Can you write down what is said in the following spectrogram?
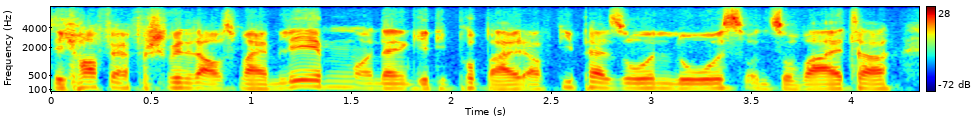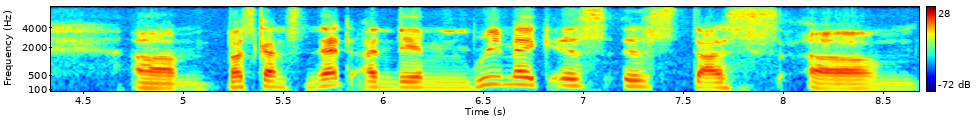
ich hoffe, er verschwindet aus meinem Leben und dann geht die Puppe halt auf die Person los und so weiter. Ähm, was ganz nett an dem Remake ist, ist, dass ähm,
